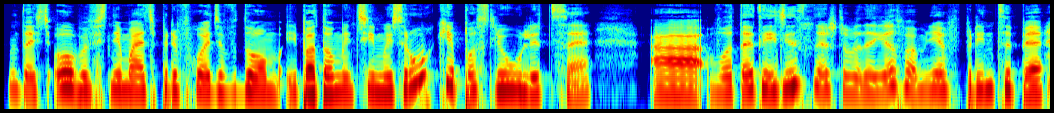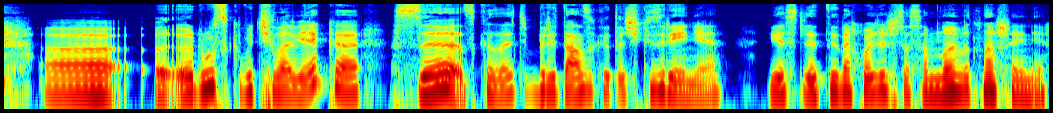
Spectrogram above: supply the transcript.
Ну, то есть обувь снимать при входе в дом и потом идти мыть руки после улицы. А вот это единственное, что выдает во мне, в принципе, э, русского человека с, сказать, британской точки зрения, если ты находишься со мной в отношениях.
